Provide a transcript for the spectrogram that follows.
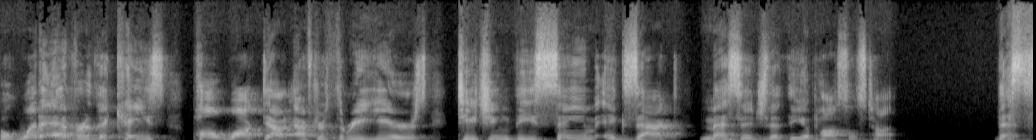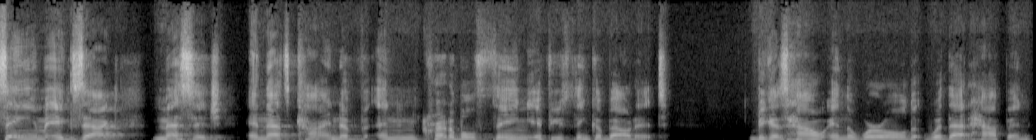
But whatever the case, Paul walked out after three years teaching the same exact message that the apostles taught the same exact message. And that's kind of an incredible thing if you think about it. Because how in the world would that happen?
